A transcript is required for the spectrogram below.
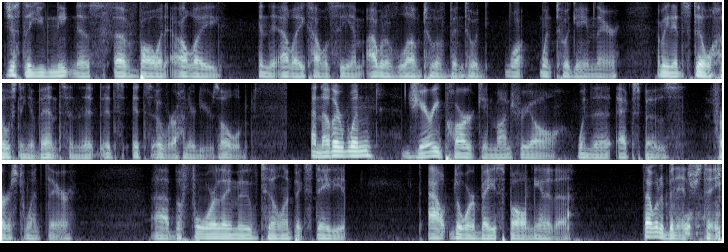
just the uniqueness of ball in L.A. in the L.A. Coliseum. I would have loved to have been to a went to a game there. I mean, it's still hosting events, and it, it's it's over hundred years old. Another one, Jarry Park in Montreal, when the Expos first went there, uh, before they moved to Olympic Stadium, outdoor baseball in Canada. That would have been interesting.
